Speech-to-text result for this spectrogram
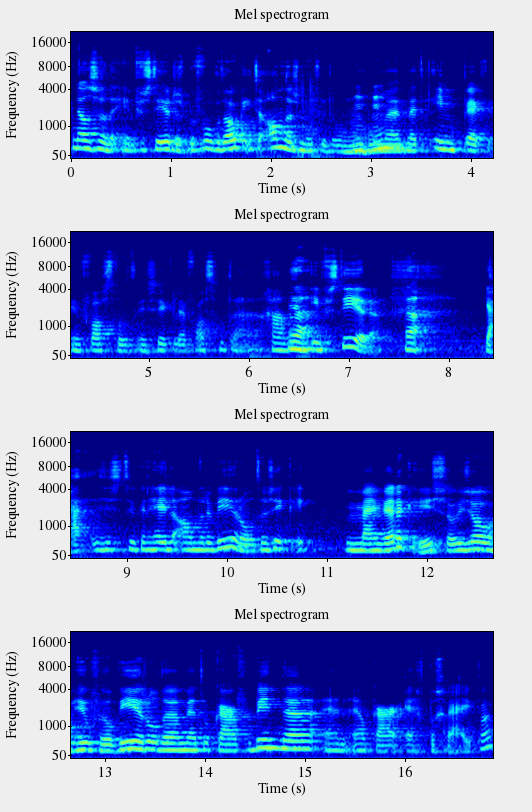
dan zullen investeerders bijvoorbeeld ook iets anders moeten doen. Mhm. Om met, met impact in vastgoed, in circulair vastgoed te gaan investeren. Ja. Ja, het is natuurlijk een hele andere wereld. Dus ik, ik, mijn werk is sowieso heel veel werelden met elkaar verbinden en elkaar echt begrijpen.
